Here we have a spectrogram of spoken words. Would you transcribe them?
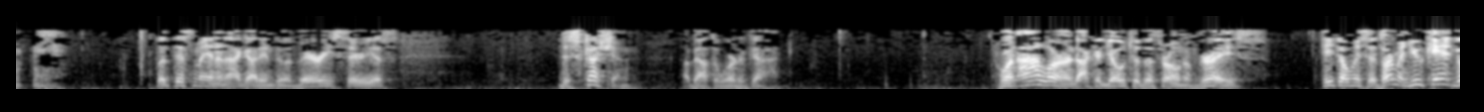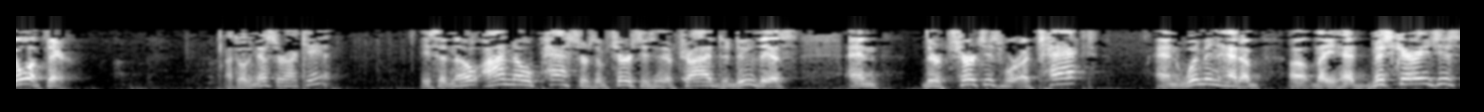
but this man and I got into a very serious discussion about the Word of God. When I learned I could go to the throne of grace, he told me, he said, Thurman, you can't go up there. I told him, yes, sir, I can't. He said, No, I know pastors of churches that have tried to do this, and their churches were attacked, and women had a, uh, they had miscarriages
